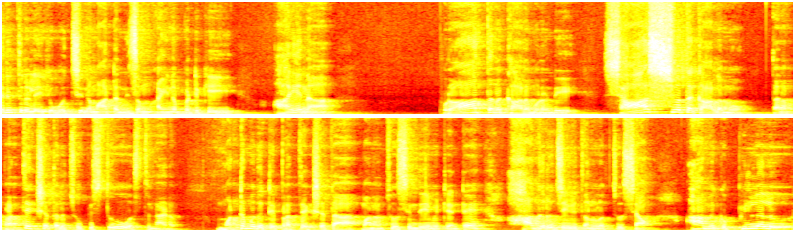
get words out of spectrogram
చరిత్రలోకి వచ్చిన మాట నిజం అయినప్పటికీ ఆయన పురాతన కాలము నుండి శాశ్వత కాలము తన ప్రత్యక్షతను చూపిస్తూ వస్తున్నాడు. మొట్టమొదటి ప్రత్యక్షత మనం చూసింది ఏమిటంటే హాగరు జీవితంలో చూసాం ఆమెకు పిల్లలు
